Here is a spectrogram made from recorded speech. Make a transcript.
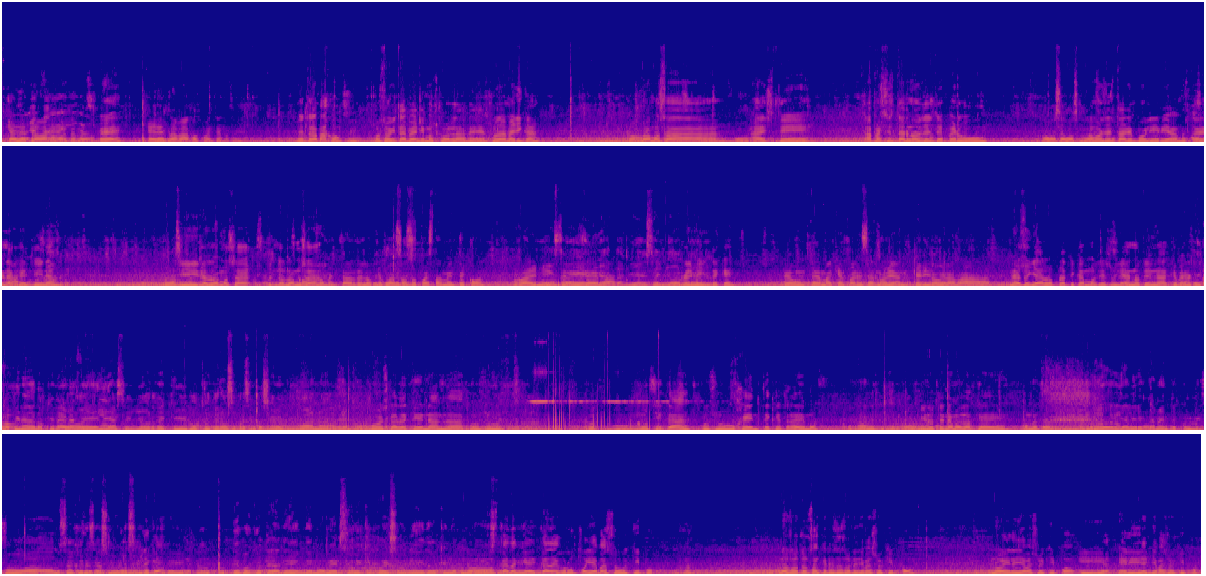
¿Qué hay del trabajo? Cuéntenos. ¿Eh? ¿Qué hay del trabajo? Cuéntenos. señor. ¿De trabajo? Sí. Pues ahorita venimos con la de Sudamérica. ¿Cómo? Vamos a, a este a presentarnos desde Perú. Vamos a estar en Bolivia, vamos a estar en Argentina Pero, señor, y ¿qué nos vamos a pues nos vamos a comentar de lo que pasó supuestamente con Remix de un tema, también, señor. ¿Remix de qué? de un tema que al parecer no habían querido grabar. No, eso ya lo platicamos, eso ya no tiene nada que ver. ¿Qué qué opina de lo que dijo Noelia, señor, de que boicotearon su presentación en Tijuana? Pues cada quien anda con su, con su música, con su gente que traemos y no tenemos nada que comentar. Ella directamente culpó a Los Ángeles Azules. ¿De qué? De, de boicotear, de, de mover su equipo de sonido, que no No, este, cada, quien, cada grupo lleva su equipo. Nosotros Ángeles Azules lleva su equipo, Noelia lleva su equipo y el Ideal lleva su equipo.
